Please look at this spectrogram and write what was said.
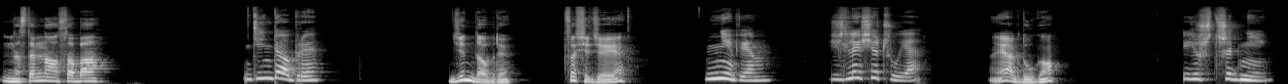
Następna osoba. Dzień dobry. Dzień dobry. Co się dzieje? Nie wiem. Źle się czuję. Jak długo? Już trzy dni.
